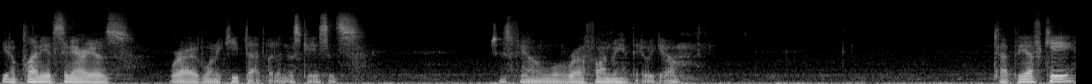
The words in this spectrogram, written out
you know, plenty of scenarios where I would want to keep that, but in this case it's just feeling a little rough on me. There we go. Tap the F key.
